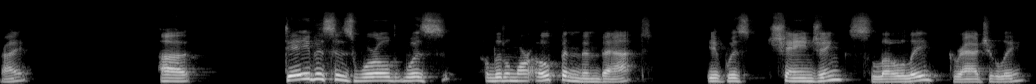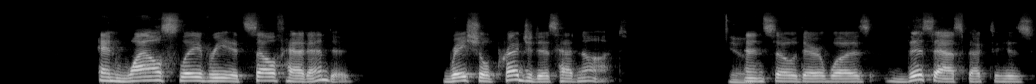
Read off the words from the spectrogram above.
right? Uh, Davis's world was a little more open than that. It was changing slowly, gradually. And while slavery itself had ended, racial prejudice had not. Yeah. And so there was this aspect to his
